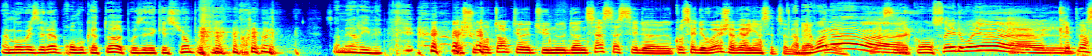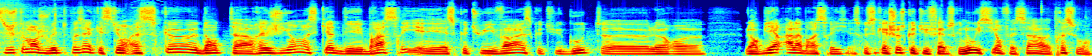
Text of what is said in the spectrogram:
un mauvais élève provocateur et poser des questions pour qu'il- ça m'est arrivé. Ben, je suis content que tu nous donnes ça. Ça, c'est le conseil de voyage. J'avais rien cette semaine. Ah ben voilà, Merci. conseil de Euh, voyage. Creepers, justement, je voulais te poser la question. Est-ce que dans ta région, est-ce qu'il y a des brasseries et est-ce que tu y vas? Est-ce que tu goûtes euh, leur, euh, leur bière à la brasserie? Est-ce que c'est quelque chose que tu fais? Parce que nous, ici, on fait ça euh, très souvent.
